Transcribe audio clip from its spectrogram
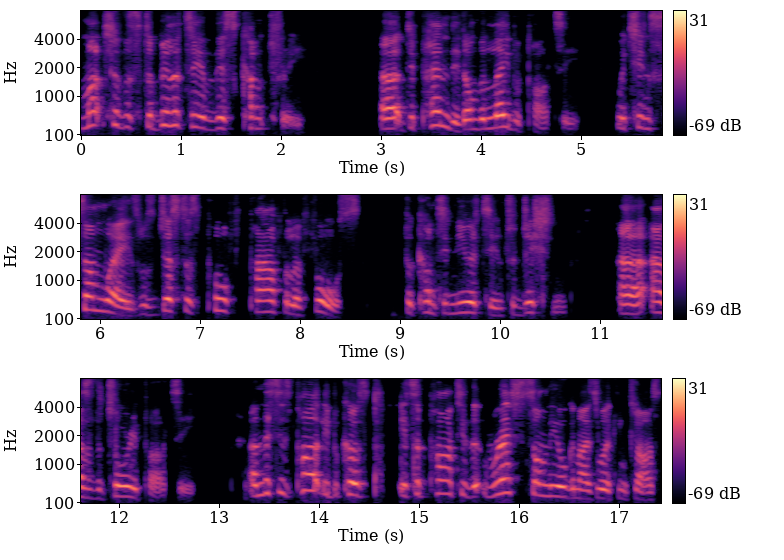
much of the stability of this country uh, depended on the Labour Party, which in some ways was just as powerful a force for continuity and tradition uh, as the Tory party. And this is partly because it's a party that rests on the organised working class,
